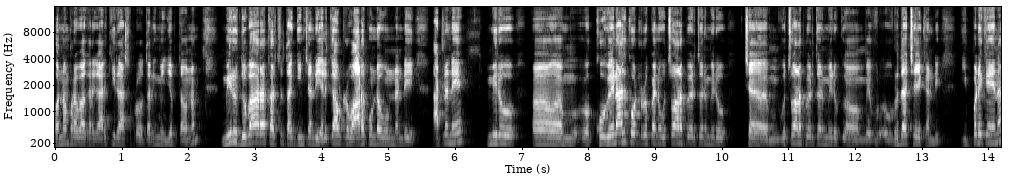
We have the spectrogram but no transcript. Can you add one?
పొన్నం ప్రభాకర్ గారికి, ఈ రాష్ట్ర ప్రభుత్వానికి మేము చెప్తా ఉన్నాం. మీరు దుబారా ఖర్చులు తగ్గించండి. హెలికాప్టర్ వాడకుండా ఉండండి. అట్లనే మీరు వేలాది కోట్ల రూపాయల ఉత్సవాల పేరుతోని మీరు చ ఉత్సవాల పేరుతోని మీరు వృధా చేయకండి. ఇప్పటికైనా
